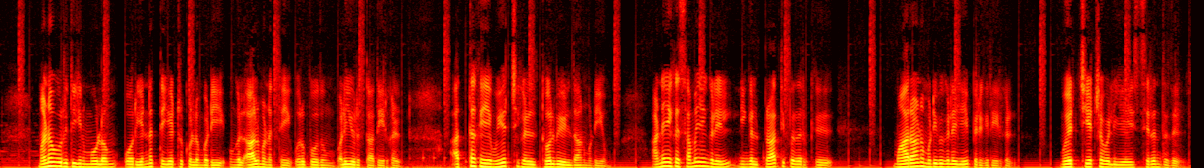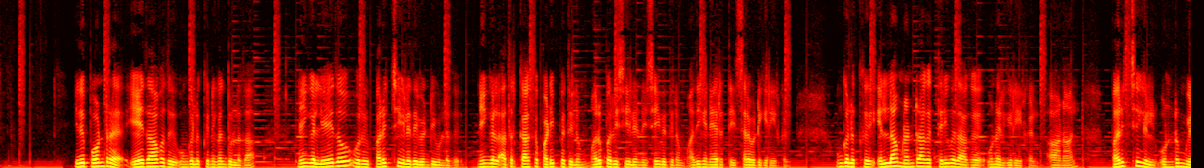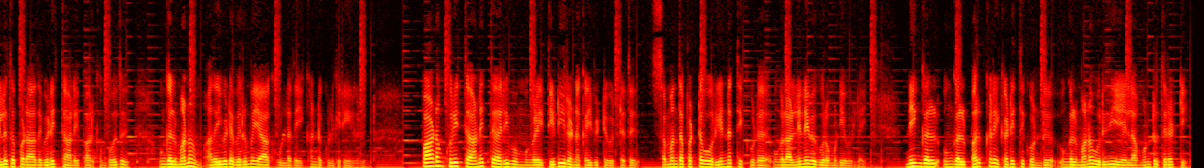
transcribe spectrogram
மன உறுதியின் மூலம் ஓர் எண்ணத்தை ஏற்றுக்கொள்ளும்படி உங்கள் ஆழ்மனத்தை ஒருபோதும் வலியுறுத்தாதீர்கள். அத்தகைய முயற்சிகள் தோல்வியில்தான் முடியும். அநேக சமயங்களில் நீங்கள் பிரார்த்திப்பதற்கு மாறான முடிவுகளையே பெறுகிறீர்கள். முயற்சியற்ற வழியே சிறந்தது. இது போன்ற ஏதாவது உங்களுக்கு நிகழ்ந்துள்ளதா? நீங்கள் ஏதோ ஒரு பரீட்சை எழுத வேண்டியுள்ளது. நீங்கள் அதற்காக படிப்பதிலும் மறுபரிசீலனை செய்வதிலும் அதிக நேரத்தை செலவிடுகிறீர்கள். உங்களுக்கு எல்லாம் நன்றாக தெரிவதாக உணர்கிறீர்கள். ஆனால் பரீட்சையில் ஒன்றும் எழுதப்படாத விடைத்தாளை பார்க்கும்போது உங்கள் மனம் அதைவிட வெறுமையாக உள்ளதை கண்டுகொள்கிறீர்கள். பாடம் குறித்த அனைத்து அறிவும் உங்களை திடீரென கைவிட்டு விட்டது. சம்பந்தப்பட்ட ஒரு எண்ணத்தை கூட உங்களால் நினைவு கூற முடியவில்லை. நீங்கள் உங்கள் பற்களை கடித்து கொண்டு உங்கள் மன உறுதியை எல்லாம் ஒன்று திரட்டி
